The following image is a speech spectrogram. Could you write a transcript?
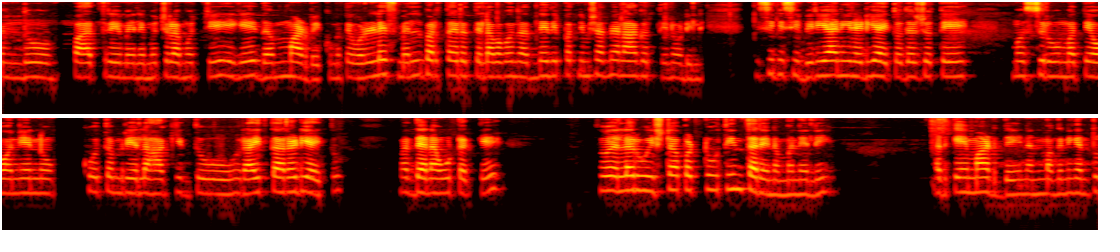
ಒಂದು ಪಾತ್ರೆ ಮೇಲೆ ಮುಚ್ಚಳ ಮುಚ್ಚಿ ಹೀಗೆ ದಮ್ ಮಾಡಬೇಕು. ಮತ್ತು ಒಳ್ಳೆ ಸ್ಮೆಲ್ ಬರ್ತಾ ಇರುತ್ತಲ್ಲ, ಅವಾಗ ಒಂದು ಹದಿನೈದು, ಇಪ್ಪತ್ತು ನಿಮಿಷ ಆದಮೇಲೆ ಆಗುತ್ತೆ ನೋಡಿ ಇಲ್ಲಿ. ಬಿಸಿ ಬಿಸಿ ಬಿರಿಯಾನಿ ರೆಡಿ ಆಯಿತು. ಅದರ ಜೊತೆ ಮೊಸರು, ಮತ್ತು ಆನಿಯನ್ನು ಕೊತ್ತಂಬರಿ ಎಲ್ಲ ಹಾಕಿದ್ದು ರಾಯ್ತ ರೆಡಿ ಆಯಿತು ಮಧ್ಯಾಹ್ನ ಊಟಕ್ಕೆ. ಸೊ ಎಲ್ಲರೂ ಇಷ್ಟಪಟ್ಟು ತಿಂತಾರೆ ನಮ್ಮ ಮನೆಯಲ್ಲಿ ಅದಕ್ಕೆ ಮಾಡಿದೆ. ನನ್ನ ಮಗನಿಗಂತೂ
